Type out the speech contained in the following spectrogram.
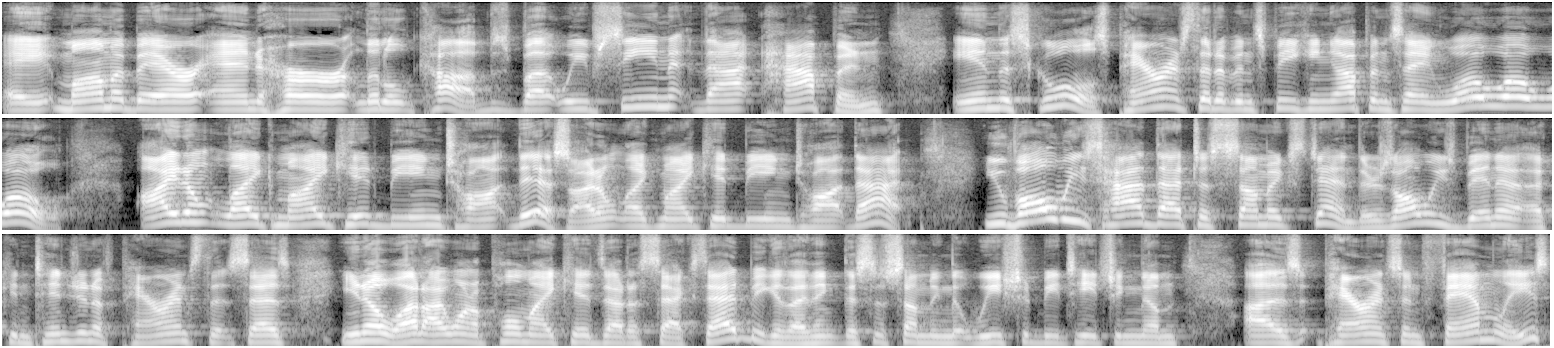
a mama bear and her little cubs, but we've seen that happen in the schools. Parents that have been speaking up and saying, whoa, whoa, whoa. I don't like my kid being taught this. I don't like my kid being taught that. You've always had that to some extent. There's always been a, a, contingent of parents that says, you know what, I want to pull my kids out of sex ed because I think this is something that we should be teaching them as parents and families.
